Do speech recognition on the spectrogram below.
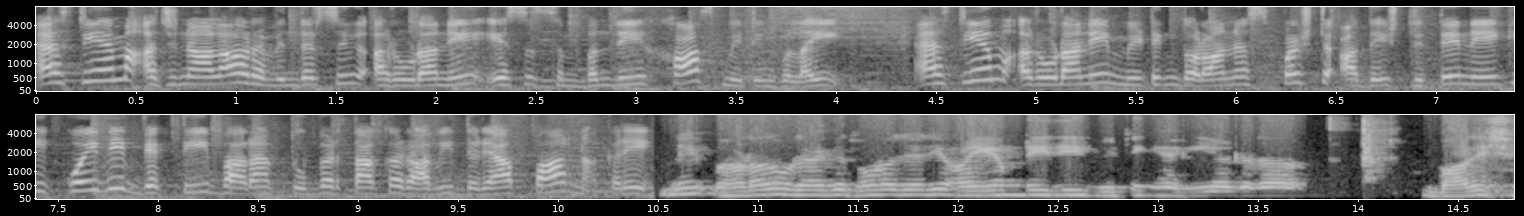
ਐਸਡੀਐਮ ਅਜਨਾਲਾ ਰਵਿੰਦਰ ਸਿੰਘ ਅਰੋੜਾ ਨੇ ਇਸ ਸੰਬੰਧੀ ਖਾਸ ਮੀਟਿੰਗ ਬੁਲਾਈ। ਐਸਡੀਐਮ ਅਰੋੜਾ ਨੇ ਮੀਟਿੰਗ ਦੌਰਾਨ ਸਪਸ਼ਟ ਆਦੇਸ਼ ਦਿੱਤੇ ਨੇ ਕਿ ਕੋਈ ਵੀ ਵਿਅਕਤੀ 12 ਅਕਤੂਬਰ ਤੱਕ ਰਾਵੀ ਦਰਿਆ ਪਾਰ ਨਾ ਕਰੇ। ਨਹੀਂ, ਹੜ੍ਹਾਂ ਨੂੰ ਲੈ ਕੇ ਥੋੜਾ ਜਿਹਾ ਜੀ ਆਈਐਮਡੀ ਦੀ ਮੀਟਿੰਗ ਹੈਗੀ ਆ, ਜਿਹੜਾ ਬਾਰਿਸ਼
